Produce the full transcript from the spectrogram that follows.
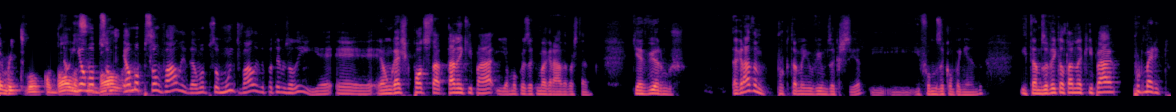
É muito bom, com bola, E é uma, opção, bola. é uma opção válida, é uma opção muito válida para termos ali. É, é, é um gajo que pode estar, estar na equipa A, e é uma coisa que me agrada bastante, que é vermos, agrada-me porque também o vimos a crescer e, e- e fomos acompanhando, e estamos a ver que ele está na equipa A por mérito.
